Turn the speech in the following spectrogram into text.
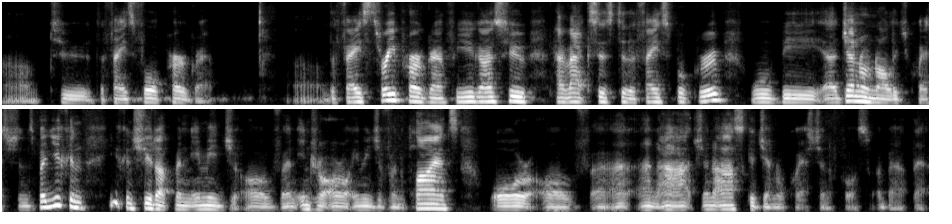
um, to the phase four program. Uh, the phase three program for you guys who have access to the Facebook group will be uh, general knowledge questions, but you can you can shoot up an image of an intraoral image of an appliance or of uh, an arch and ask a general question, of course, about that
